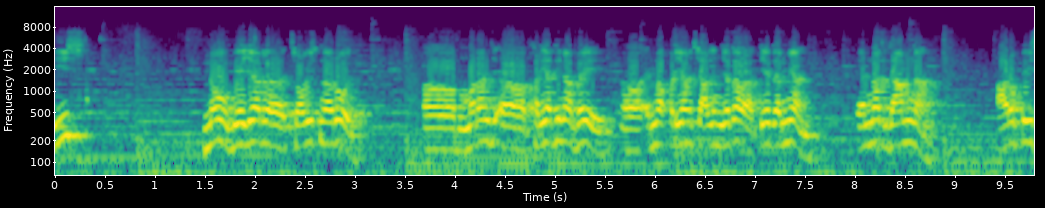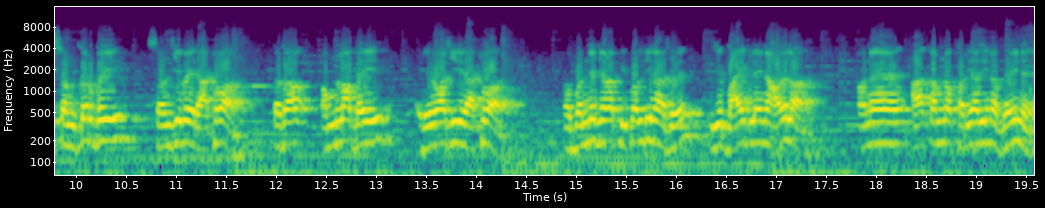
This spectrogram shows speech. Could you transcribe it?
વીસ નવ બે હજાર ચોવીસના રોજ મરણ ફરિયાદીના ભાઈ એમના ફળિયામાં ચાલીને જતા હતા. તે દરમિયાન એમના જ ગામના આરોપી શંકરભાઈ સંજીભાઈ રાઠવા તથા અમલાભાઈ રેવાજી રાઠવા બંને જણા પીપલદીના છે. જે બાઇક લઈને આવેલા અને આ કામના ફરિયાદીના ભાઈને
